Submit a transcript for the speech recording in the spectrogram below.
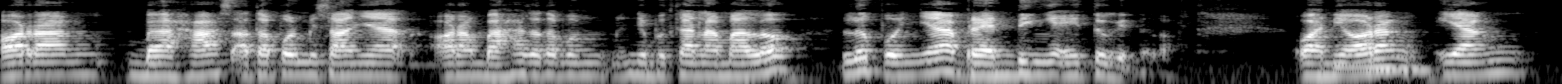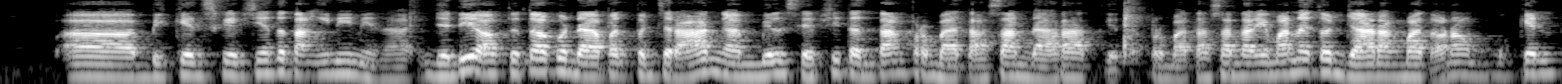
orang bahas ataupun misalnya orang bahas ataupun menyebutkan nama lo, lo punya brandingnya itu gitu loh. Wah, ini orang yang uh, bikin skripsinya tentang ini nih. Nah, jadi waktu itu aku dapat pencerahan ngambil skripsi tentang perbatasan darat gitu. Perbatasan dari mana itu jarang banget orang mungkin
